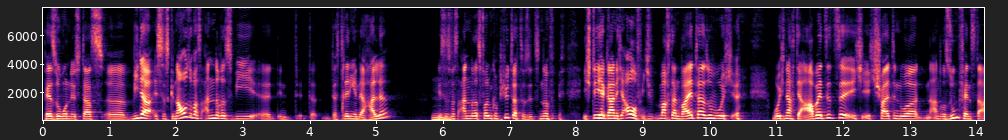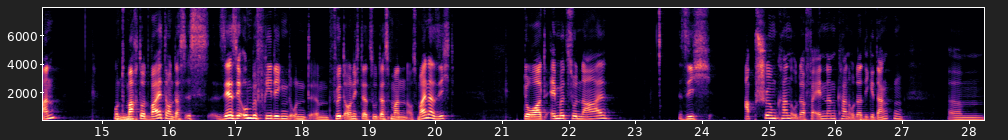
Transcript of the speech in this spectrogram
Person ist das äh, wieder, ist das genauso was anderes wie äh, in, das Training in der Halle. Ist es was anderes, vor dem Computer zu sitzen. Nur, ich stehe hier gar nicht auf. Ich mache dann weiter, so wo ich, äh, wo ich nach der Arbeit sitze. Ich, ich schalte nur ein anderes Zoom-Fenster an und mache dort weiter. Und das ist sehr, sehr unbefriedigend und ähm, führt auch nicht dazu, dass man aus meiner Sicht dort emotional sich abschirmen kann oder verändern kann oder die Gedanken ähm,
